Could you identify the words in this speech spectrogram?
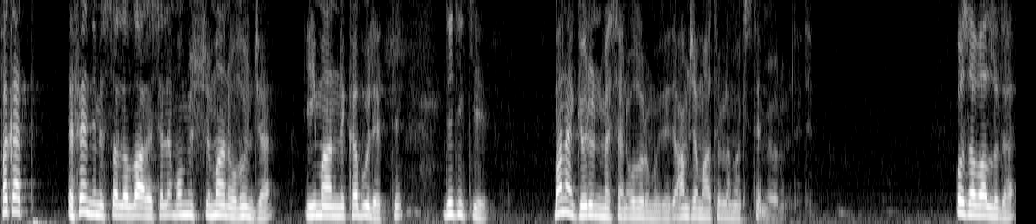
Fakat Efendimiz sallallahu aleyhi ve sellem o Müslüman olunca imanını kabul etti. Dedi ki bana görünmesen olur mu dedi. Amcamı hatırlamak istemiyorum dedi. O zavallı da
